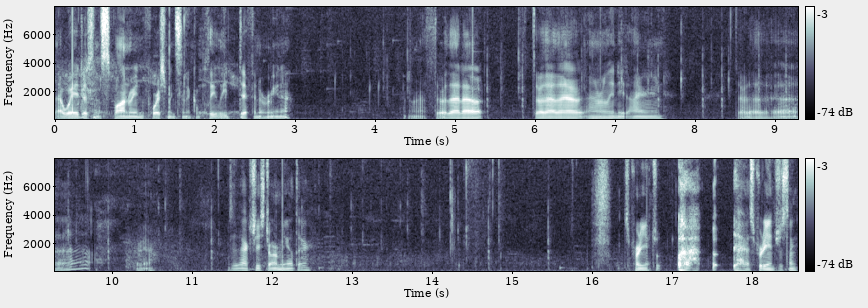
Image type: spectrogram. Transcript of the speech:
That way it doesn't spawn reinforcements in a completely different arena. Gonna throw that out. Throw that out. I don't really need iron. Throw that out. There we go. Is it actually storming out there? It's pretty inter- yeah, it's pretty interesting.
